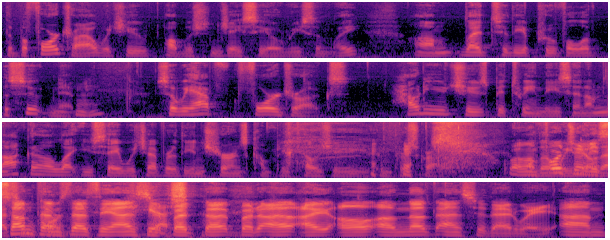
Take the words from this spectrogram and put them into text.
the BFORE trial, which you published in JCO recently, um, led to the approval of bosutinib. Mm -hmm. So we have four drugs. How do you choose between these? And I'm not going to let you say whichever the insurance company tells you you can prescribe. well, unfortunately, we that's sometimes important. that's the answer, yes. but uh, but I, will not answer that way. Um,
